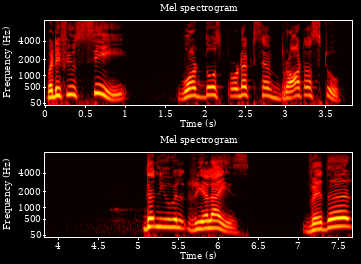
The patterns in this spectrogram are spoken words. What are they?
But if you see what those products have brought us to, then you will realize whether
